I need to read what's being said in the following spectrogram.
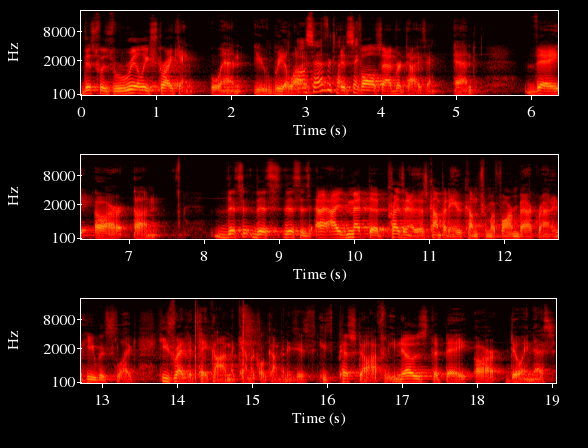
this was really striking when you realize False advertising. It's false advertising, and they are. Um, this, this, this is, I, I met the president of this company who comes from a farm background, and he was like, he's ready to take on the chemical companies. He's, he's pissed off. He knows that they are doing this.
